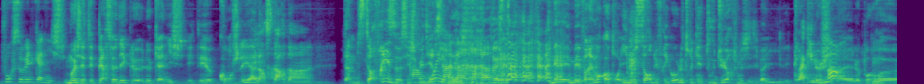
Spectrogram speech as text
pour sauver le caniche. Moi j'étais persuadé que le, le caniche était euh, congelé à l'instar d'un d'un Mr Freeze si je Ah peux dire. oui. c'est Ah bon. là. ouais. mais, mais vraiment quand on- il le sort du frigo, le truc est tout dur. Je me suis dit bah il est claqué le euh, le pauvre Mm. euh,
